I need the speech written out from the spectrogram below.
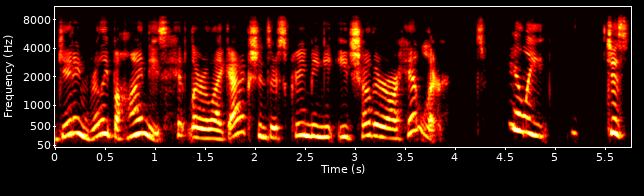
getting really behind these Hitler-like actions are screaming at each other are Hitler. It's really just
